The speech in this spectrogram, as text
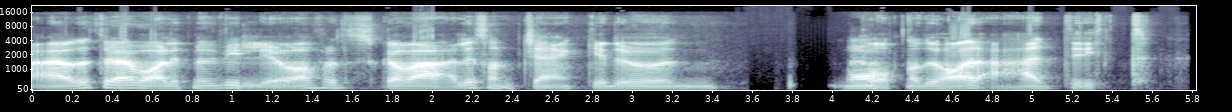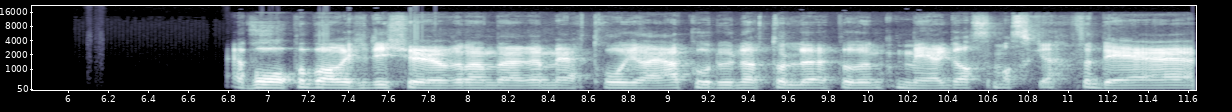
Nei, og det tror jeg var litt med vilje òg, for at det skal være litt sånn janky. Du, Ja. Våpna du har, er dritt. Jeg håper bare ikke de kjører den der metro-greia hvor du er nødt til å løpe rundt med gassmaske. For det,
